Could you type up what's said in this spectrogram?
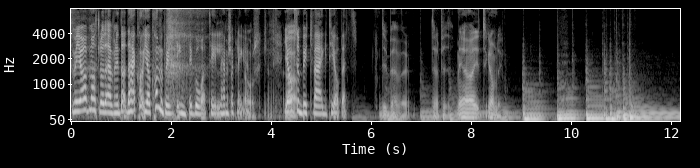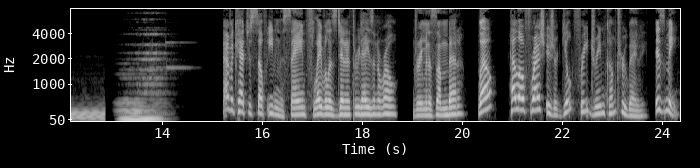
Men jag har matlåda även idag. Det här, kom- jag kommer på riktigt inte gå till Hemköp längre. Jag orkar. Jag har Ja, också bytt väg till jobbet. Du behöver terapi. Men jag tycker om dig. Ever catch yourself eating the same flavorless dinner three days in a row? Dreaming of something better? Well, HelloFresh is your guilt-free dream come true, baby. It's me,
